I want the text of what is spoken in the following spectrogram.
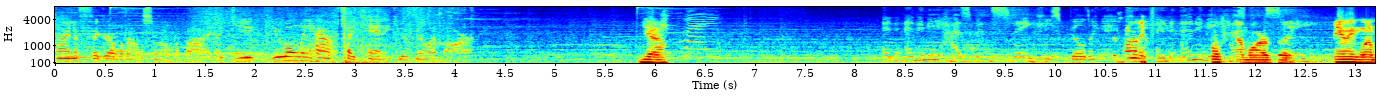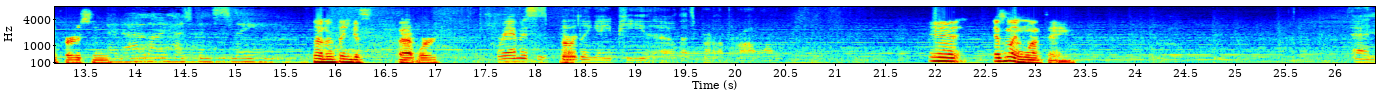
Trying to figure out what else I want to buy. Like you, you only have Titanic. You have no MR. Yeah. An enemy has been slain. He's building a. not a An enemy both has been MR, but slain. mainly one person. An ally has been slain. I don't think it's that word. Rammus is building AP though. That's part of the problem. Yeah, it's only one thing. And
